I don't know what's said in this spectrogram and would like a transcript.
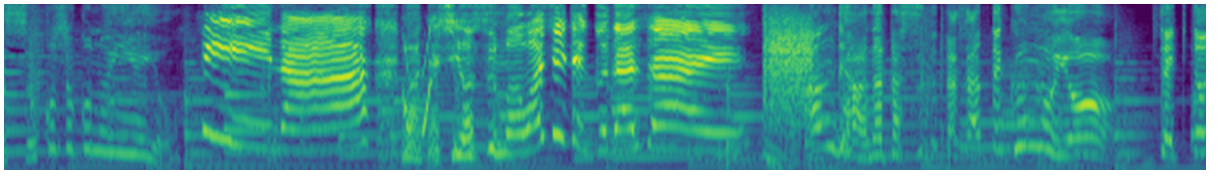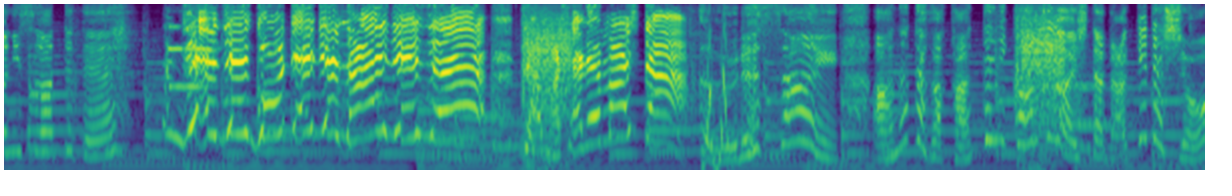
そこそこの家よ。いいな。私を住まわせてください。なんであなたすぐたかってくんのよ。適当に座ってて。全然豪邸じゃないです。騙されました。うるさい。あなたが勝手に勘違いしただけでしょ。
